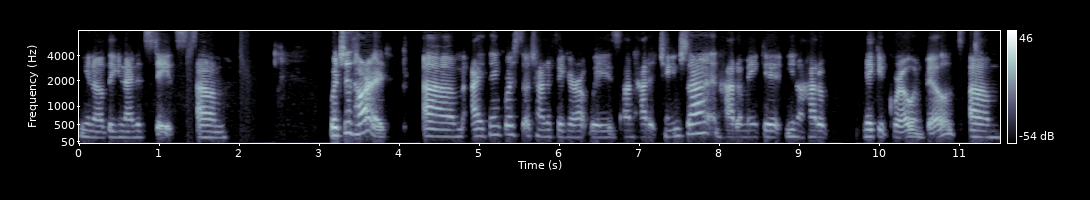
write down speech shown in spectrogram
you know the united states um, which is hard um, I think we're still trying to figure out ways on how to change that and how to make it, you know, how to make it grow and build. Um,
